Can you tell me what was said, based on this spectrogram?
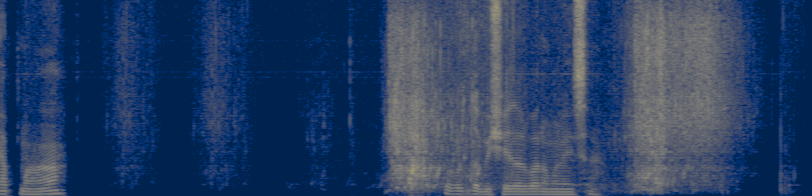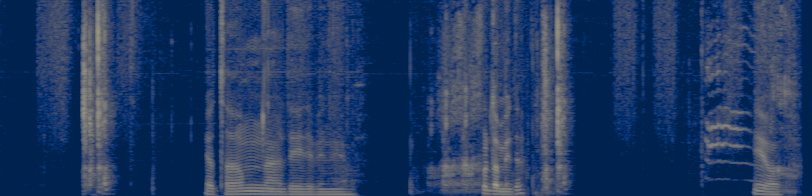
Yapma. Burada bir şeyler var ama neyse. Yatağım neredeydi benim? Burada mıydı? Yok.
